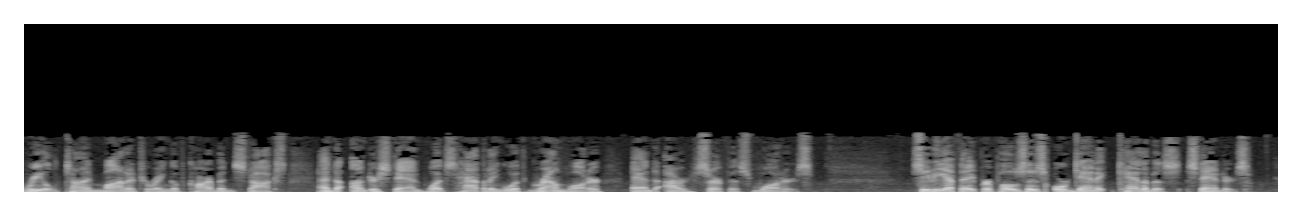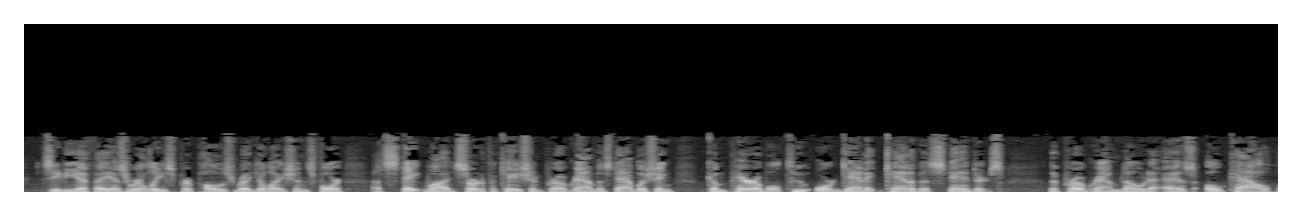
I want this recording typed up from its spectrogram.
real-time monitoring of carbon stocks and to understand what's happening with groundwater and our surface waters. CDFA proposes organic cannabis standards. CDFA has released proposed regulations for a statewide certification program establishing comparable to organic cannabis standards. The program, known as OCAL,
